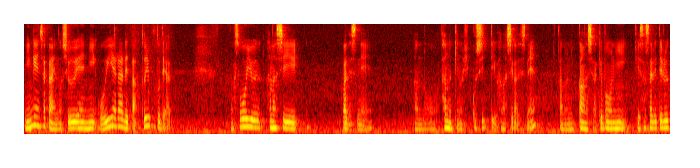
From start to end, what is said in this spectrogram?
人間社会の終焉に追いやられたということである。そういう話がですねあのタヌキの引っ越しっていう話がですねあの日刊誌あけぼのに掲載されてる。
